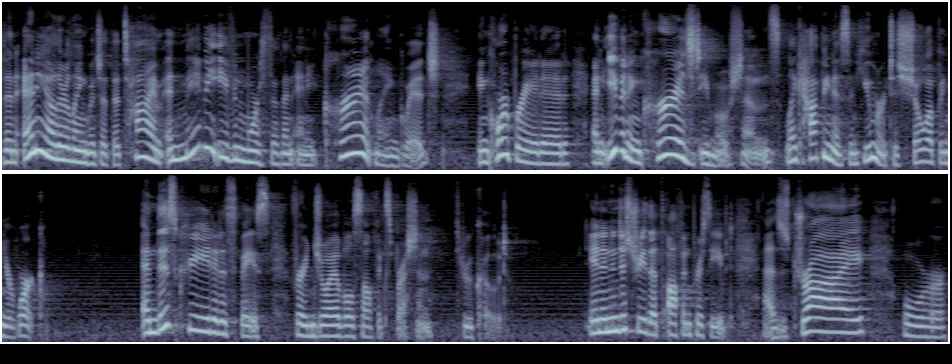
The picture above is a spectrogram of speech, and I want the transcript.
than any other language at the time, and maybe even more so than any current language, incorporated and even encouraged emotions like happiness and humor to show up in your work. And this created a space for enjoyable self expression through code. In an industry that's often perceived as dry or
